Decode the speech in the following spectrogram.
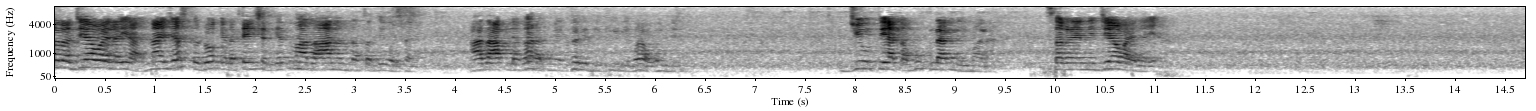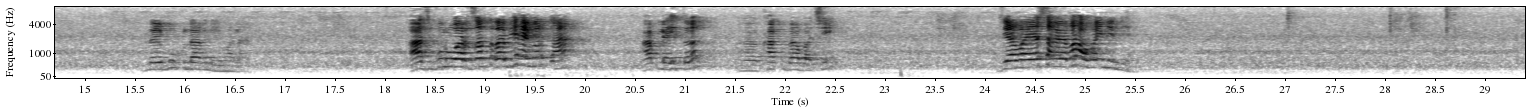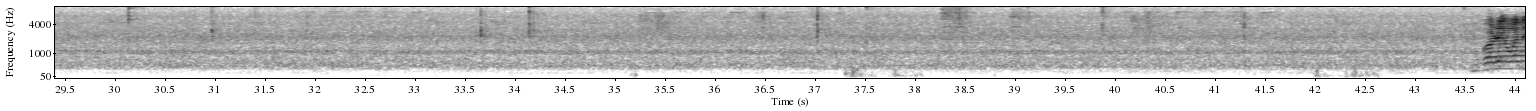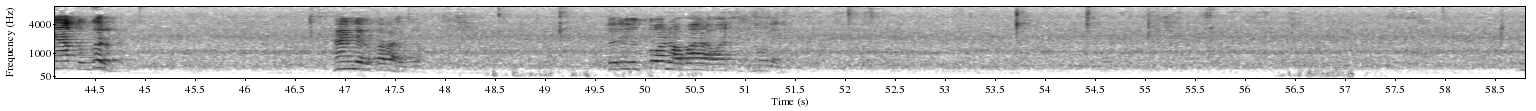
चला जेवायला या. नाही जास्त डोक्याला टेन्शन घेत. माझा आनंदाचा दिवस आहे आज आपल्या घरात मी खरेदी केली भाऊ जीव जीवती आता भूक लागली मला. सगळ्यांनी जेवायला या. लय भूक लागली मला. आज गुरुवार जत्रा बी आहे बरं का? आपल्या इथं खाकबाबाची. जेवा या सगळ्या भाऊ बहिणीने गड्यावाने अख्खं घर. हँडल करायचं. तरी तोंडा बारा वाजते नवऱ्या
